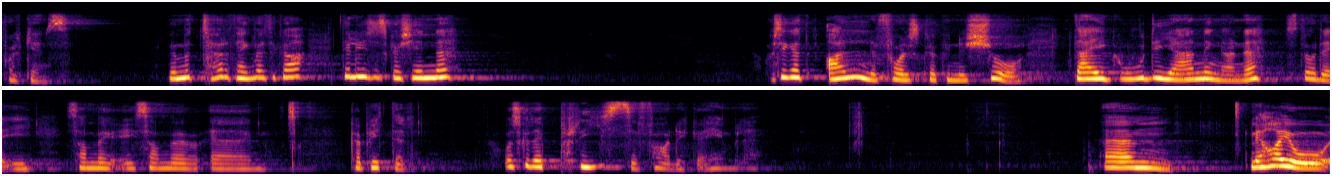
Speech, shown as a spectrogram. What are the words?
folkens. Vi må tørre å tenke vet du hva? det lyset skal skinne. Og Slik at alle folk skal kunne se de gode gjerningene, står det i samme, i samme eh, kapittel. Og skal de prise Far deres i himmelen. Um, vi har jo,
